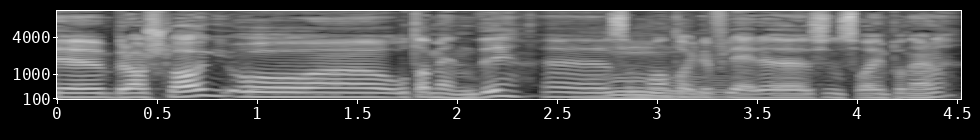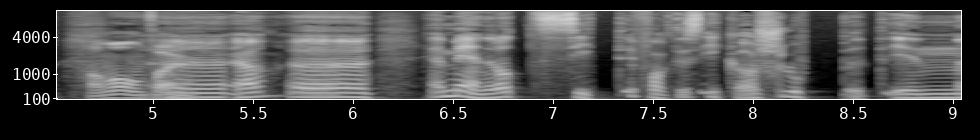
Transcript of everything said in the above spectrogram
øh, bra slag. Og Otamendi, øh, som antagelig flere syntes var imponerende. Han var on fire. Øh, ja, jeg mener at City faktisk ikke har sluppet inn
